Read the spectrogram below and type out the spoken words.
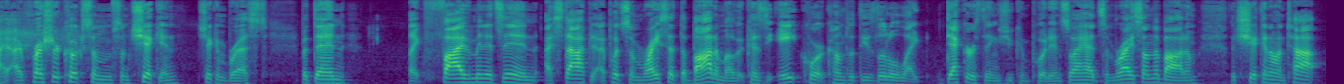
I, I pressure cook some some chicken chicken breast, but then like five minutes in, I stopped it. I put some rice at the bottom of it because the eight quart comes with these little like decker things you can put in. So I had some rice on the bottom, the chicken on top,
